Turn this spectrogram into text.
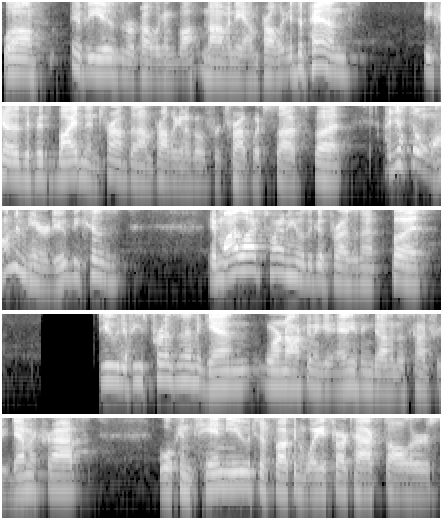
Well, if he is the Republican nominee, I'm probably. It depends, because if it's Biden and Trump, then I'm probably going to vote for Trump, which sucks. But I just don't want him here, dude, because in my lifetime he was a good president. But dude, if he's president again, we're not going to get anything done in this country. Democrats will continue to fucking waste our tax dollars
